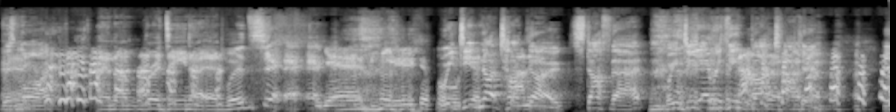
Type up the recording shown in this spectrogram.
was mine. and um, Rodina Edwards. Yeah. Yeah, beautiful. We did Just not tuck stunning. though. Stuff that. We did everything but tucking. You-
